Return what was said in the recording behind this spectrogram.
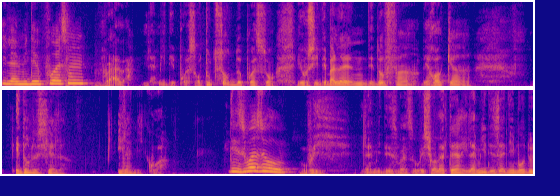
il a mis des poissons. Voilà, il a mis des poissons, toutes sortes de poissons, et aussi des baleines, des dauphins, des requins. Et dans le ciel, il a mis quoi? Des oiseaux. Oui, il a mis des oiseaux. Et sur la terre, il a mis des animaux de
